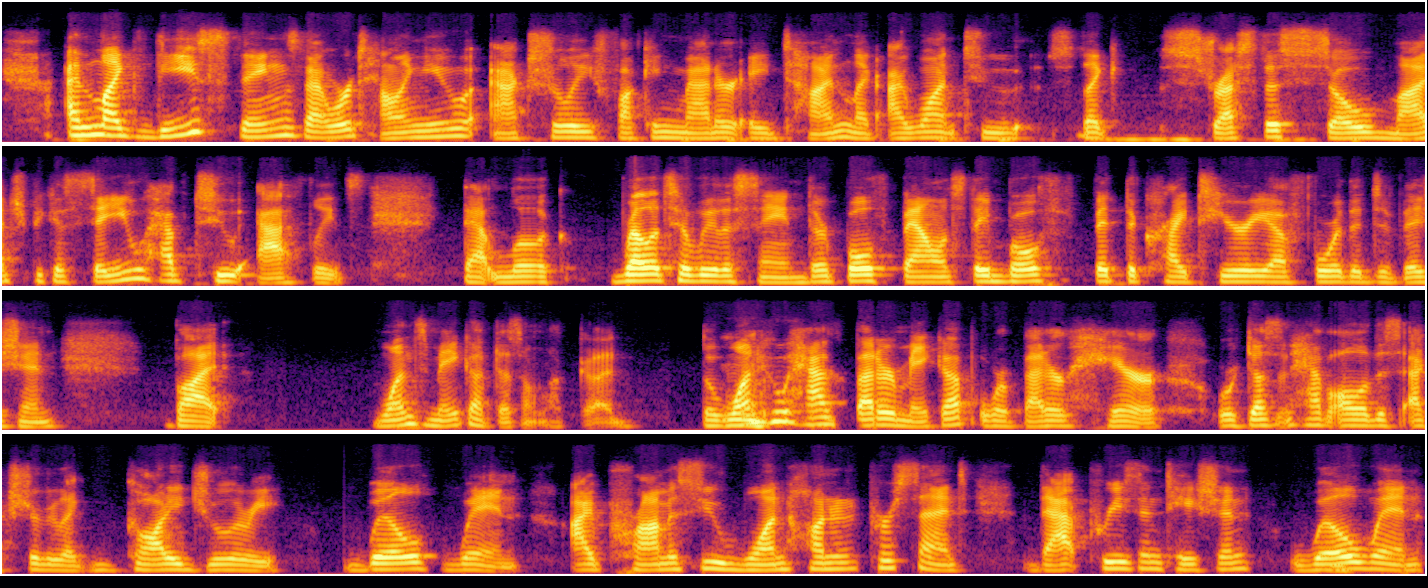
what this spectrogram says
And like these things that we're telling you actually fucking matter a ton. Like I want to like stress this so much because say you have two athletes that look relatively the same. They're both balanced. They both fit the criteria for the division, but one's makeup doesn't look good. The one mm. who has better makeup or better hair or doesn't have all of this extra like gaudy jewelry will win. I promise you 100% that presentation will mm. win.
